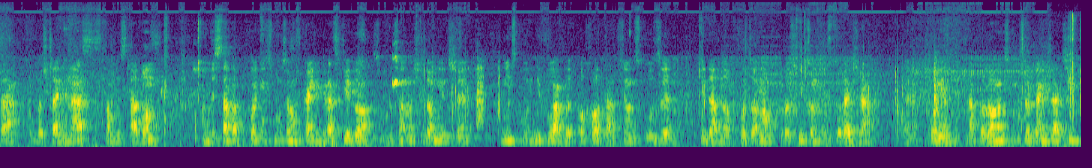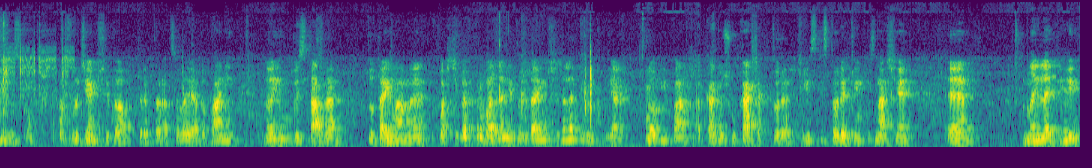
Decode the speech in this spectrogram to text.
za ugoszczenie nas z tą wystawą. Wystawa pochodzi z Muzeum Kaliningradzkiego. Zwrócono się do mnie, czy w Mińsku nie byłaby ochota w związku z niedawno obchodzoną rocznicą dwustulecia e, wojen napoleońskich z organizacji w Mińsku. Zwróciłem się do dyrektora Celeja, do Pani, no i wystawę tutaj mamy. Właściwe wprowadzenie to wydaje mi się, że lepiej jak zrobi Pan Arkadiusz Łukasiak, który jest historykiem i zna się e, najlepiej.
